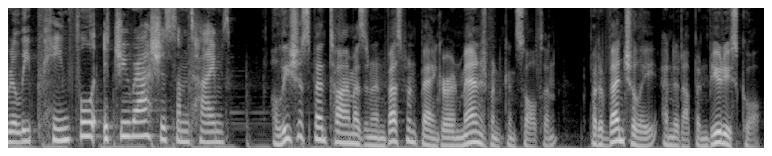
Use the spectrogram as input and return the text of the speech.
really painful, itchy rashes sometimes. Alicia spent time as an investment banker and management consultant, but eventually ended up in beauty school.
